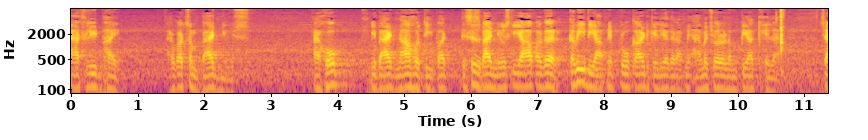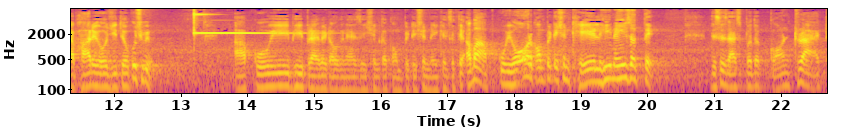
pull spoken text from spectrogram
एथलीट भाई I got some bad news I hope ये बैड ना होती but this is bad news कि आप अगर कभी भी आपने प्रो कार्ड के लिए अगर आपने एमेचोर ओलंपिया खेला है, चाहे आप हारे हो, जीते हो, कुछ भी हो, आप कोई भी प्राइवेट ऑर्गेनाइजेशन का कंपटीशन नहीं खेल सकते। अब आप कोई और कंपटीशन खेल ही नहीं सकते। This is as per the contract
